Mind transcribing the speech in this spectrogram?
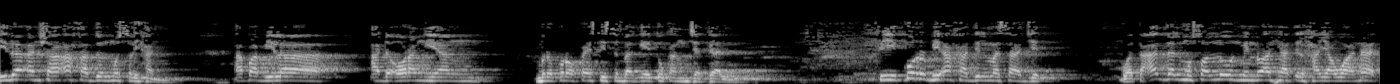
ida ansha ahadun muslihan. Apabila ada orang yang berprofesi sebagai tukang jagal. Fi qurbi ahadil masajid. Wa ta'adzal musallun min rahiyatil hayawanat.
